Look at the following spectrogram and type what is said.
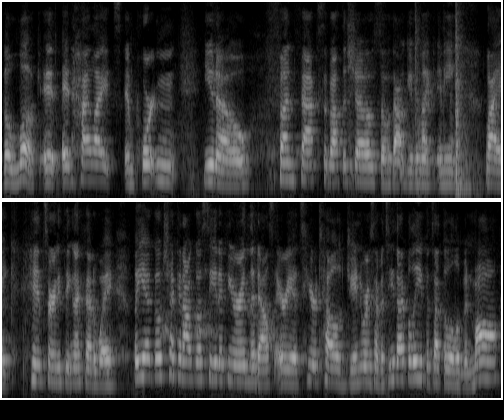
the look. It it highlights important, you know, fun facts about the show. So without giving like any like hints or anything like that away. But yeah, go check it out. Go see it if you're in the Dallas area. It's here till January 17th, I believe. It's at the Willow Bend Mall.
